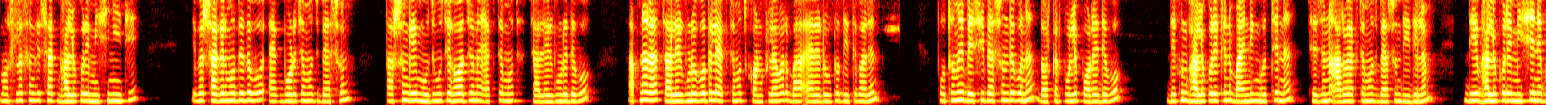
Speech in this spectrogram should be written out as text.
মশলার সঙ্গে শাক ভালো করে মিশিয়ে নিয়েছি। এবার শাকের মধ্যে দেবো এক বড় চামচ বেসন। তার সঙ্গে মুচমুচে হওয়ার জন্য এক চামচ চালের গুঁড়ো দেবো। আপনারা চালের গুঁড়ো বদলে এক চামচ কর্নফ্লাওয়ার বা অ্যারারুটও দিতে পারেন। প্রথমে বেশি বেসন দেবো না, দরকার পড়লে পরে দেব। দেখুন ভালো করে এখানে বাইন্ডিং হচ্ছে না, সেজন্য আরও এক চামচ বেসন দিয়ে দিলাম। দিয়ে ভালো করে মিশিয়ে নেব।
